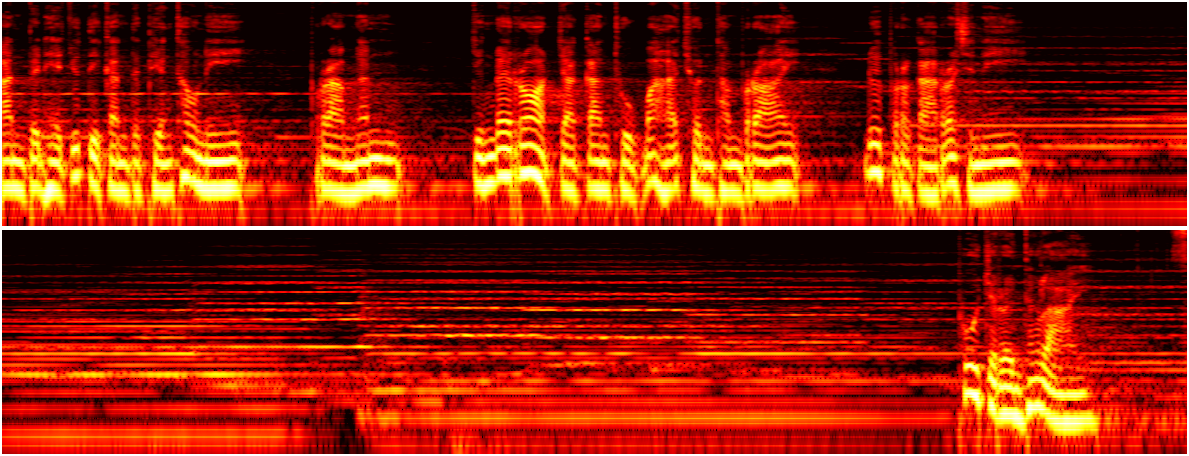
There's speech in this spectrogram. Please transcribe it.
อันเป็นเหตุยุติกันแต่เพียงเท่านี้ พรามนั้นจึงได้รอดจากการถูกมหาชนทำร้ายด้วยประกาศราชนี้ ผู้เจริญทั้งหลาย ส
